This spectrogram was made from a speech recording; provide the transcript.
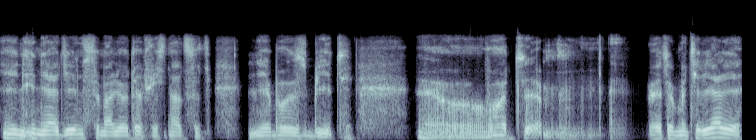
и ни, ни один самолет F-16 не был сбит. Э, вот в этом материале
